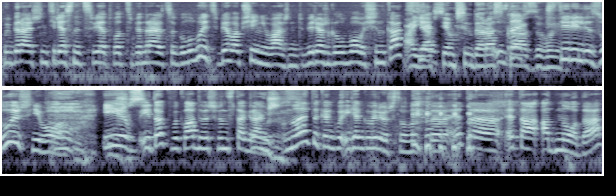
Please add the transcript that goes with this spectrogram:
выбираешь интересный цвет, вот тебе нравятся голубые, тебе вообще не важно. Ты берешь голубого щенка. А я всем всегда рассказываю. Знаешь, стерилизуешь его и итог выкладываешь в Инстаграме. Но это как бы, я говорю, что вот э, это, это одно, да,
